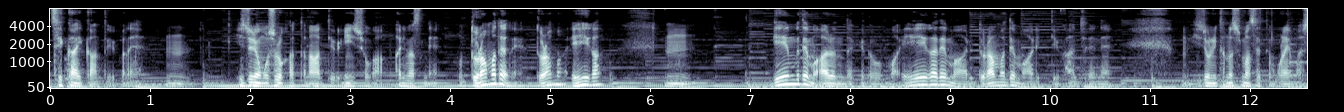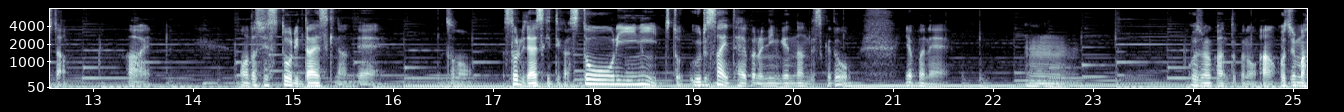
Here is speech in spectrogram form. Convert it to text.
世界観というかね、うん。非常に面白かったなっていう印象がありますね。ドラマだよね。ドラマ？映画？うん。ゲームでもあるんだけど、まあ、映画でもあり、ドラマでもありっていう感じでね、非常に楽しませてもらいました。はい。私、ストーリー大好きなんで、その、ストーリー大好きっていうか、ストーリーにちょっとうるさいタイプの人間なんですけど、やっぱね、うん、小島監督の、あ、小島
